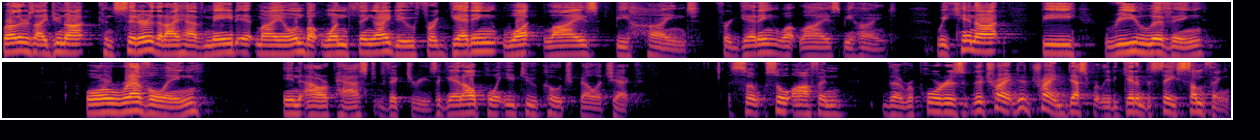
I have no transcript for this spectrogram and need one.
Brothers, I do not consider that I have made it my own, but one thing I do, forgetting what lies behind. Forgetting what lies behind. We cannot be reliving or reveling in our past victories. Again, I'll point you to Coach Belichick. So, so often, the reporters, they're trying, they're trying desperately to get him to say something.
